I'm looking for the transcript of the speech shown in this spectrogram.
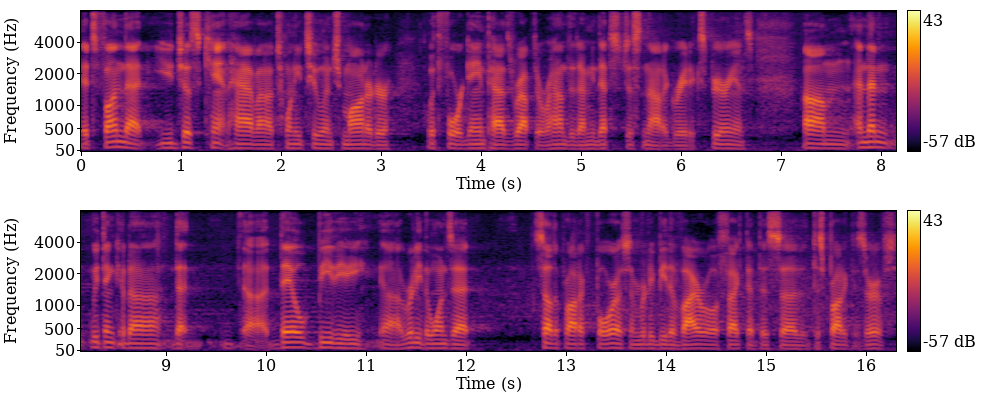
It's fun that you just can't have on a 22-inch monitor with four game pads wrapped around it. I mean, that's just not a great experience. Um, and then we think it, uh, that uh, they'll be the uh, really the ones that sell the product for us and really be the viral effect that this uh, that this product deserves.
